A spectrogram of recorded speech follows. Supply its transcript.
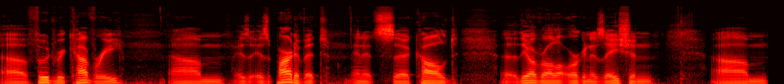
uh, Food Recovery. Um, is, is a part of it, and it's uh, called uh, the overall organization um,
